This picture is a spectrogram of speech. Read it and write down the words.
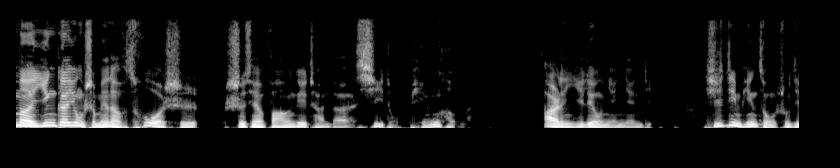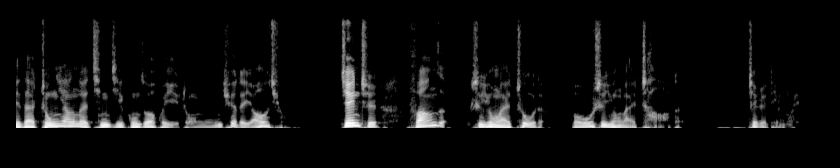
么，应该用什么样的措施实现房地产的系统平衡呢？二零一六年年底，习近平总书记在中央的经济工作会议中明确的要求，坚持房子是用来住的，不是用来炒的这个定位，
